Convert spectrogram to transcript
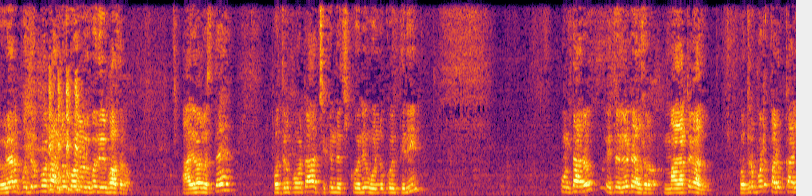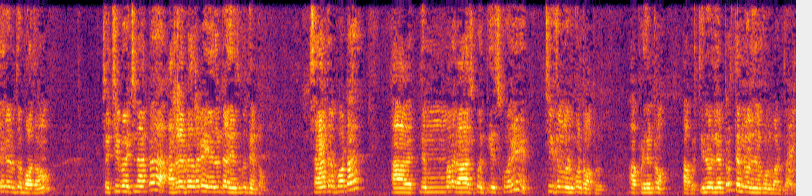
ఎవరైనా పొద్దుపూట అన్నం కూర వండుకొని తినిపోతారు. ఆదివారం వస్తే పొద్దుపూట చికెన్ తెచ్చుకొని వండుకొని తిని ఉంటారు. వెళ్ళినట్టు వెళ్తారు. మా అట్ట కాదు. పొద్దుపూట కడుపు ఖాళీ కడుపుతో పోతాం. చర్చికి వచ్చినాక అదల బెదరగా ఏది ఉంటే అది ఎదుగుని తింటాం. సాయంత్రం పూట ఆ నిమ్మలుగా ఆచుకొని తీసుకొని చికెన్ వండుకుంటాం అప్పుడు. అప్పుడు తింటాం. అప్పుడు తినోళ్ళు తింటారు తిన్నోళ్ళు తినకుండా పడతారు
